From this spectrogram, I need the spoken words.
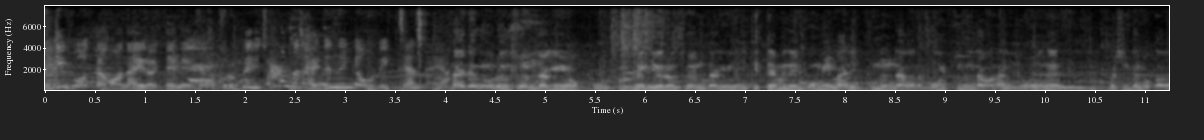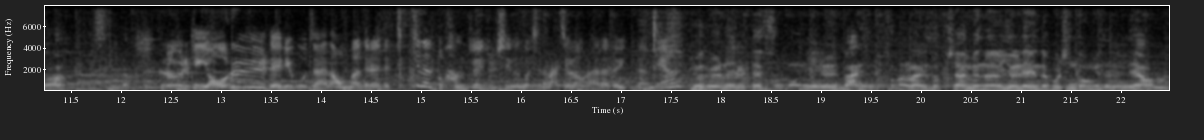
목이 부었다거나 이럴 때는 사실 브루펜이 조금 더 잘 듣는 경우도 있지 않나요? 타이레놀은 소염작용이 없고 브루펜 계열은 소염작용이 있기 때문에 몸이 많이 붓는다거나 목이 붓는다거나 하는 경우에는 훨씬 더 효과가 있습니다. 그럼 이렇게 열을 내리고자 하는 엄마들한테 특히나 또 강조해 주시는 것이 마지막으로 하나 더 있다면 열을 내릴 때 수분을 많이 수분을 많이 섭취하면은 열 내리는데 훨씬 도움이 되는데요. 음.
